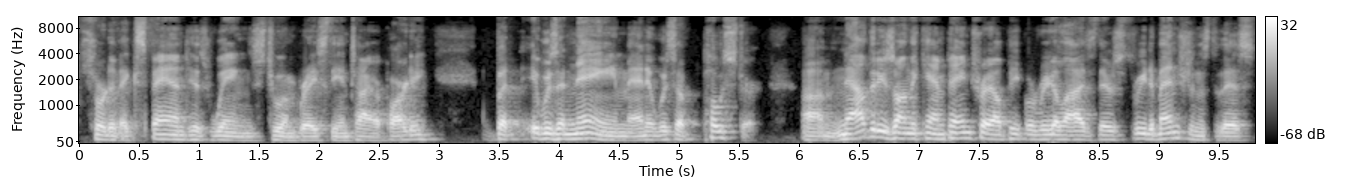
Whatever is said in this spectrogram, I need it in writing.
sort of expand his wings to embrace the entire party. But it was a name and it was a poster. Um, now that he's on the campaign trail, people realize there's three dimensions to this.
